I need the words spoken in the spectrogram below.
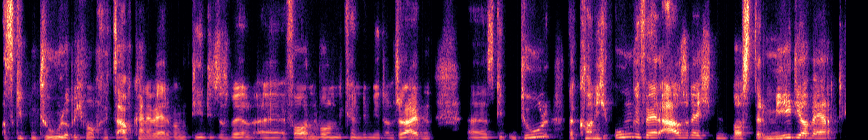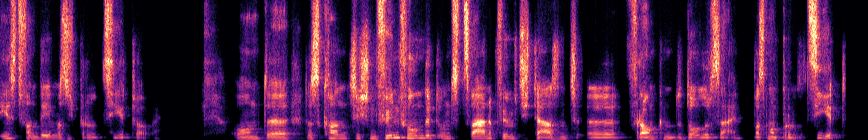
es gibt ein Tool, aber ich mache jetzt auch keine Werbung. Die, die das äh, erfahren wollen, die können mir dann schreiben. Äh, es gibt ein Tool, da kann ich ungefähr ausrechnen, was der Mediawert ist von dem, was ich produziert habe. Und äh, das kann zwischen 500 und 250.000 äh, Franken oder Dollar sein, was man produziert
